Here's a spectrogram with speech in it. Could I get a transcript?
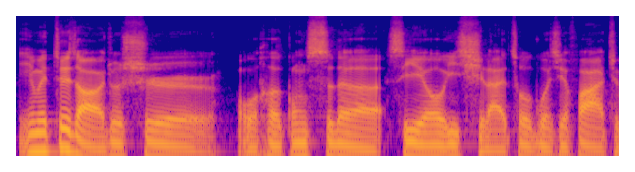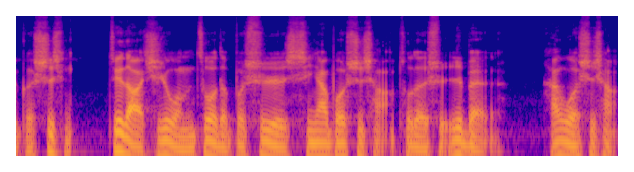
因为最早就是我和公司的 CEO 一起来做国际化这个事情。最早其实我们做的不是新加坡市场，做的是日本、韩国市场，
